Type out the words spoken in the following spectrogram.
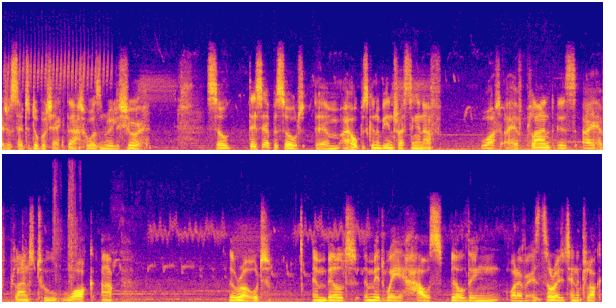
I just had to double check that, I wasn't really sure. So, this episode, um, I hope is going to be interesting enough. What I have planned is I have planned to walk up the road and build a midway house building, whatever. As it's already 10 o'clock,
